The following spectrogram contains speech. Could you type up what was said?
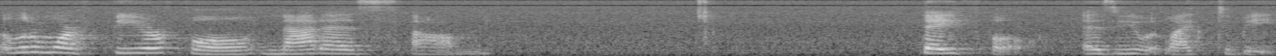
A little more fearful, not as um, faithful as you would like to be?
